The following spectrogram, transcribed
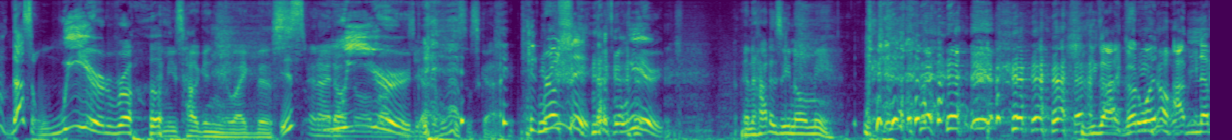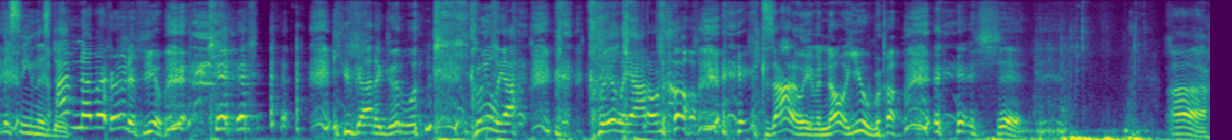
of. That's weird, bro. and he's hugging you like this, It's and I don't weird. know. Who is this guy? Real shit. That's weird. And how does he know me? You got a good one? I've never seen this dude. I've never heard of you. you got a good one. Clearly, I clearly I don't know because I don't even know you, bro. Shit. Ah,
